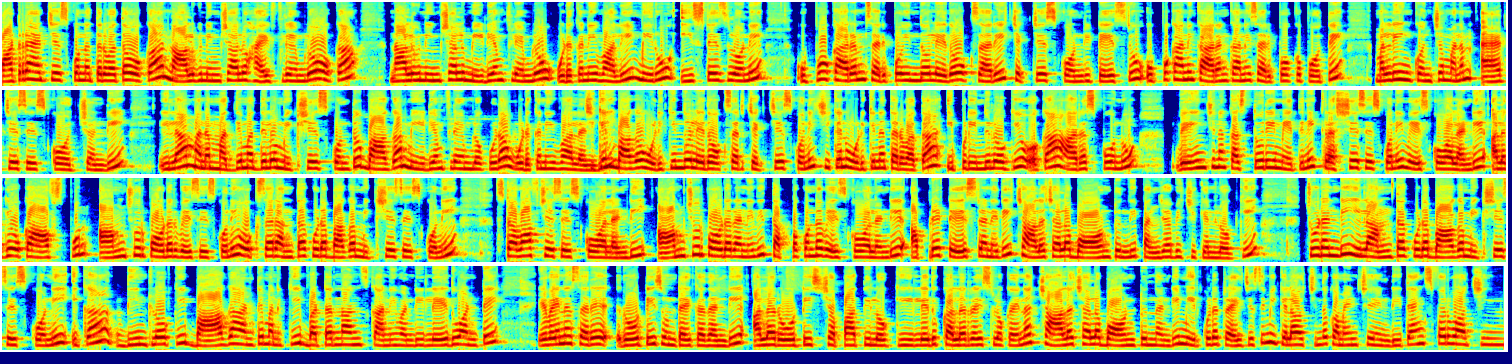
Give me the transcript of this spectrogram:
వాటర్ యాడ్ చేసుకున్న తర్వాత ఒక నాలుగు నిమిషాలు హై ఫ్లేమ్లో ఒక నాలుగు నిమిషాలు మీడియం ఫ్లేమ్లో ఉడకనివ్వాలి. మీరు ఈ స్టేజ్లోనే ఉప్పు కారం సరిపోయిందో లేదో ఒకసారి చెక్ చేసుకోండి. టేస్ట్ ఉప్పు కానీ కారం కానీ సరిపోకపోతే మళ్ళీ ఇంకొంచెం మనం యాడ్ చేసేసుకోవచ్చండి. ఇలా మనం మధ్య మధ్యలో మిక్స్ చేసుకుంటూ బాగా మీడియం ఫ్లేమ్లో కూడా ఉడకనివ్వాలండి. చికెన్ బాగా ఉడికిందో లేదో ఒకసారి చెక్ చేసుకొని చికెన్ ఉడికిన తర్వాత ఇప్పుడు ఇందులోకి ఒక అర స్పూను వేయించిన కస్తూరి మేతిని క్రష్ చేసేసుకొని వేసుకోవాలండి. అలాగే ఒక హాఫ్ స్పూన్ ఆమ్చూర్ పౌడర్ వేసేసుకొని ఒకసారి అంతా కూడా బాగా మిక్స్ చేసేసుకొని స్టవ్ ఆఫ్ చేసేసుకోవాలండి. ఆమ్చూర్ పౌడర్ అనేది తప్పకుండా చేసుకోవాలండి. అప్పుడే టేస్ట్ అనేది చాలా చాలా బాగుంటుంది పంజాబీ చికెన్లోకి చూడండి ఇలా అంతా కూడా బాగా మిక్స్ చేసేసుకొని ఇక దీంట్లోకి బాగా అంటే మనకి బటర్ నాన్స్ కానివ్వండి లేదు అంటే ఏవైనా సరే రోటీస్ ఉంటాయి కదండి. అలా రోటీస్ చపాతీలోకి లేదు కలర్ రైస్లోకైనా చాలా చాలా బాగుంటుందండి. మీరు కూడా ట్రై చేసి మీకు ఎలా వచ్చిందో కమెంట్ చేయండి. Thanks for watching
